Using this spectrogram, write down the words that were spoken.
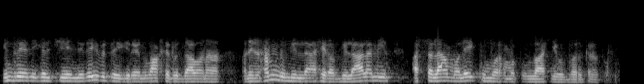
இன்றைய நிகழ்ச்சியை நிறைவு செய்கிறேன் வாஹிரு தாவனா அனில் அஹமதுல்லாஹி ரபில் ஆலமீன் அஸ்ஸலாமு அலைக்கும் வரஹமத்துல்லாஹி வபரகாத்துஹு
